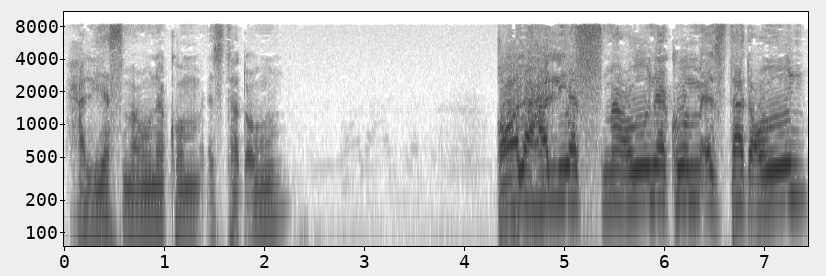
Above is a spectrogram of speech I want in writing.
هل يسمعونكم استدعون؟ قال هل يسمعونكم استدعون؟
